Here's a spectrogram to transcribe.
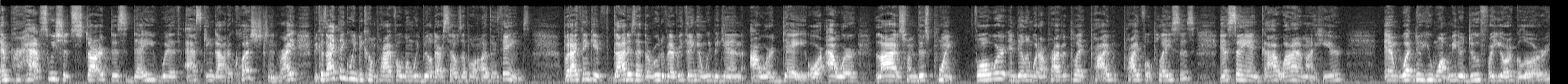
And perhaps we should start this day with asking God a question, right? Because I think we become prideful when we build ourselves up on other things. But I think if God is at the root of everything and we begin our day or our lives from this point forward in dealing with our private, private prideful places and saying, God, why am I here? And what do you want me to do for your glory,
